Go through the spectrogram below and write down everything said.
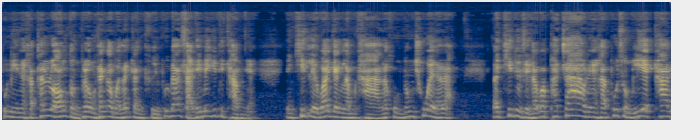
พวกนี้นะครับ ท่านร้องถึงพระองค์ทั้งกลางวันและกลางคืน ผู้พิพากษาที่ไม่ยุติธรรมเนี่ยยังคิดเลยว่ายังลำคาญแล้วคงต้องช่วยแล้วแหละแล้วคิดดูสิครับว่าพระเจ้าเนี่ยครับผู้ทรงเรียกท่าน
